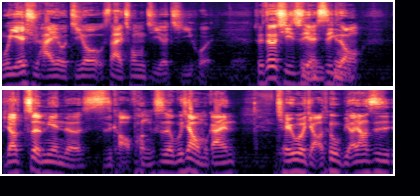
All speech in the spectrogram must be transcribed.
我也许还有季后赛冲击的机会。所以这个其实也是一种比较正面的思考方式，而不像我们刚才切入的角度，比较像是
